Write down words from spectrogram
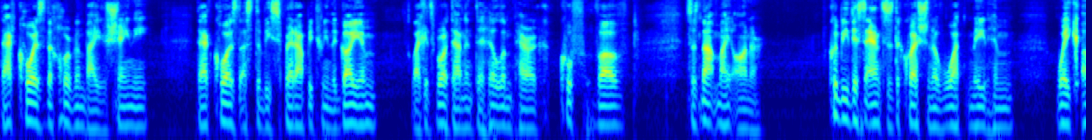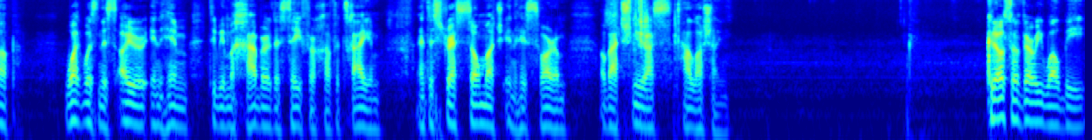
That caused the churban by Yesheni. That caused us to be spread out between the goyim, like it's brought down into Hillim Perak Kuf Vav. So it's not my honor. Could be this answers the question of what made him wake up. What was this ire in him to be mechaber the Sefer Chafetz Chaim and to stress so much in his svarim about Shmiras Halashain? Could also very well be,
